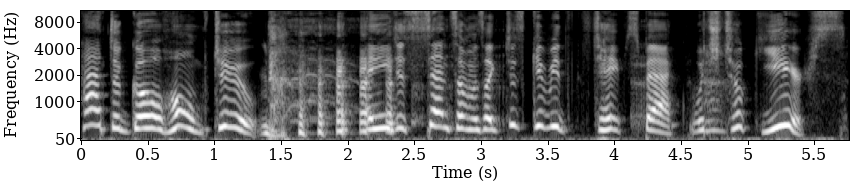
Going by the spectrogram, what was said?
had to go home too. and he just sent someone, was like, just give me the tapes back, which took years.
